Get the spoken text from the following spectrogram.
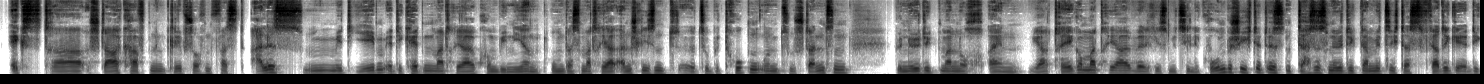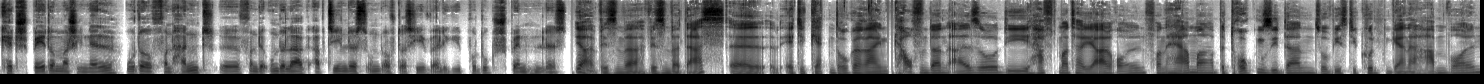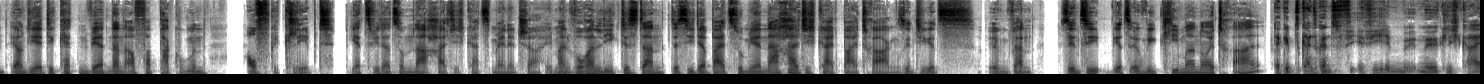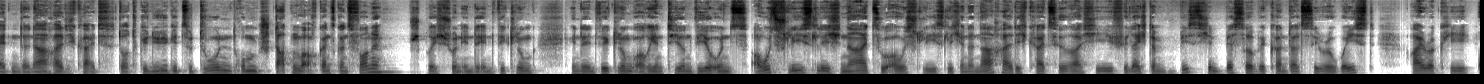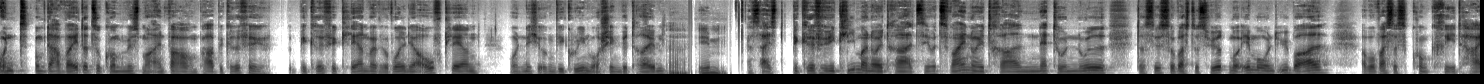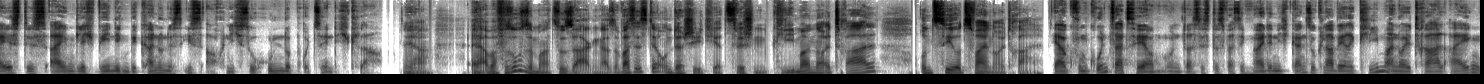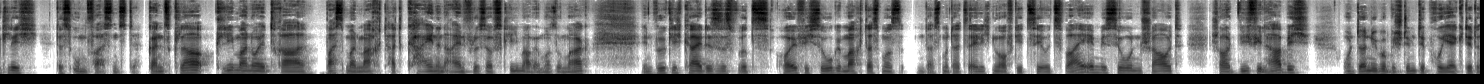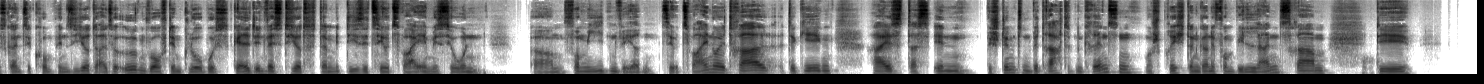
extra stark haftenden Klebstoffen fast alles mit jedem Etikettenmaterial kombinieren, um das Material anschließend äh, zu bedrucken und zu stanzen benötigt man noch ein ja, Trägermaterial, welches mit Silikon beschichtet ist. Und das ist nötig, damit sich das fertige Etikett später maschinell oder von Hand äh, von der Unterlage abziehen lässt und auf das jeweilige Produkt spenden lässt. Ja, wissen wir, wissen wir das. Äh, Etikettendruckereien kaufen dann also die Haftmaterialrollen von Herma, bedrucken sie dann, so wie es die Kunden gerne haben wollen. Ja, und die Etiketten werden dann auf Verpackungen aufgeklebt. Jetzt wieder zum Nachhaltigkeitsmanager. Ich meine, woran liegt es dann, dass Sie dabei zu mehr Nachhaltigkeit beitragen? Sind die jetzt irgendwann sind Sie jetzt irgendwie klimaneutral? Da gibt es ganz, ganz viele Möglichkeiten der Nachhaltigkeit, dort Genüge zu tun. Drum starten wir auch ganz, ganz vorne, sprich schon in der Entwicklung. In der Entwicklung orientieren wir uns ausschließlich, nahezu ausschließlich an der Nachhaltigkeitshierarchie, vielleicht ein bisschen besser bekannt als Zero Waste Hierarchy. Und um da weiterzukommen, müssen wir einfach auch ein paar Begriffe, Begriffe klären, weil wir wollen ja aufklären und nicht irgendwie Greenwashing betreiben. Ja, eben. Das heißt, Begriffe wie klimaneutral, CO2-neutral, netto null, das ist sowas, das hört man immer und überall. Aber was es konkret heißt, ist eigentlich wenigen bekannt und es ist auch nicht so hundertprozentig klar. Ja, aber versuchen Sie mal zu sagen, also was ist der Unterschied hier zwischen klimaneutral und CO2-neutral? Ja, vom Grundsatz her, und das ist das, was ich meine, nicht ganz so klar, wäre klimaneutral eigentlich das Umfassendste. Ganz klar, klimaneutral, was man macht, hat keinen Einfluss aufs Klima, wenn man so mag. In Wirklichkeit ist es, wird es häufig so gemacht, dass man, dass man tatsächlich nur auf die CO2-Emissionen schaut, schaut, wie viel habe ich und dann über bestimmte Projekte das Ganze kompensiert, also irgendwo auf dem Globus Geld investiert, damit diese CO2-Emissionen ähm, vermieden werden. CO2-neutral dagegen heißt, dass in bestimmten betrachteten Grenzen, man spricht dann gerne vom Bilanzrahmen, die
